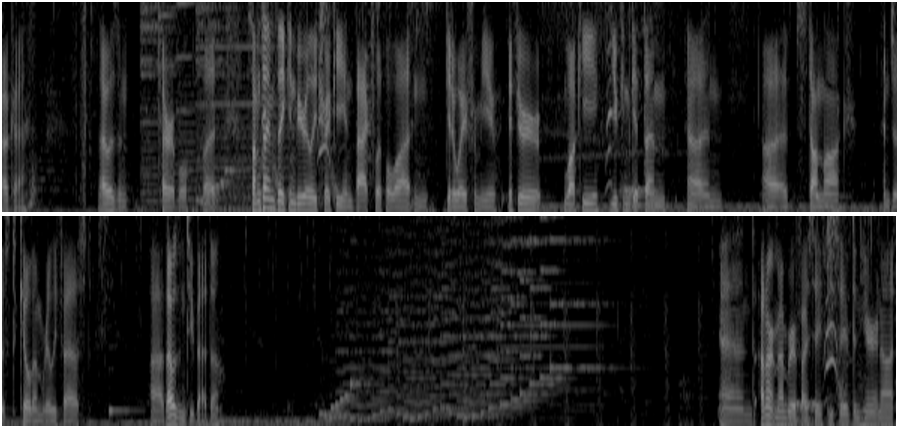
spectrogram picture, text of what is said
okay. That wasn't terrible, but sometimes they can be really tricky and backflip a lot and get away from you. If you're lucky, you can get them uh, and uh, stun lock and just kill them really fast. Uh, that wasn't too bad though. and I don't remember if I safety saved in here or not.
